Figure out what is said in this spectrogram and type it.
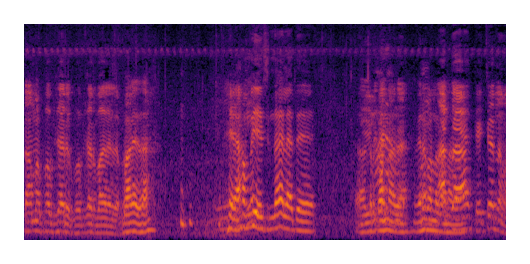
కామన్ పప్పుచారు పప్పుచారు బాగాలేదు బాగాలేదా? అమ్మ చేసిందా లేకపోతే అక్కడ కొన్నారా? వినకుండా తెచ్చారులే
